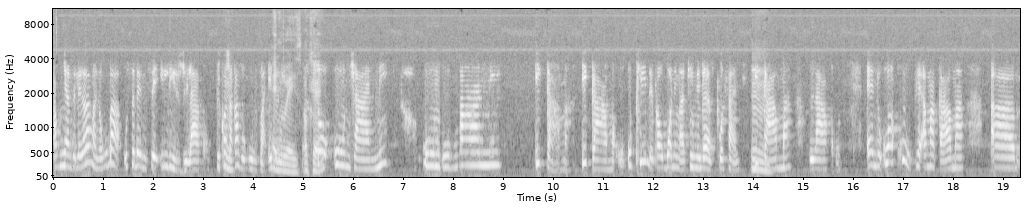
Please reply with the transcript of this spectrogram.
akunyanzelekanga nokuba usebenzise ilizwi lakho because mm. akazokuva anyways okay so unjani ungubani igama igama uphinde xa ubona ingathi unento yaziphohlayo mm. igama lakho and uwakhuphe amagama um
